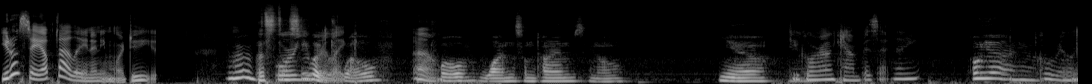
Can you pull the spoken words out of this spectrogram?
You don't stay up that late anymore, do you? I remember still before you like were like, 12, oh, 12, 1 sometimes, you know. Yeah. do you go around campus at night? Oh, yeah, yeah. Oh, really?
